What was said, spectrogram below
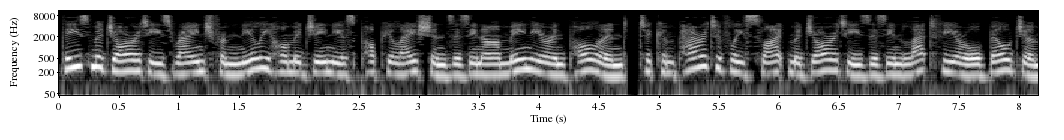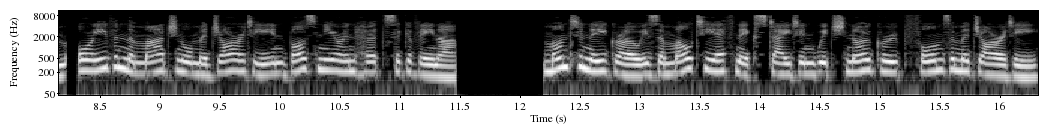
These majorities range from nearly homogeneous populations as in Armenia and Poland, to comparatively slight majorities as in Latvia or Belgium, or even the marginal majority in Bosnia and Herzegovina. Montenegro is a multi-ethnic state in which no group forms a majority.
